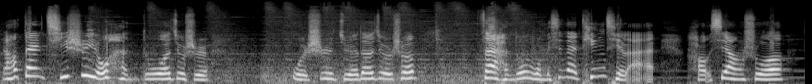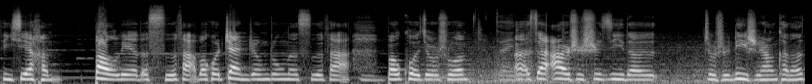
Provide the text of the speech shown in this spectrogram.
然后，但是其实有很多，就是我是觉得，就是说，在很多我们现在听起来好像说一些很暴烈的死法，包括战争中的死法，嗯，包括就是说对，呃，在二十世纪的，就是历史上可能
